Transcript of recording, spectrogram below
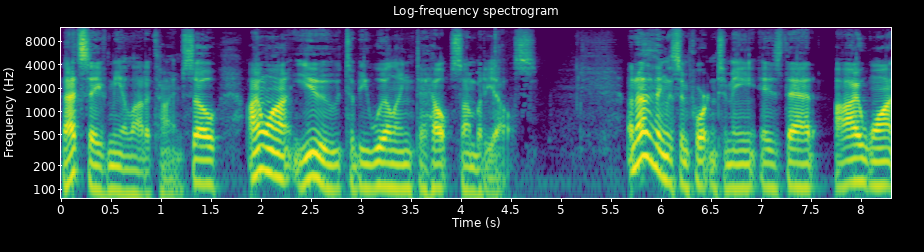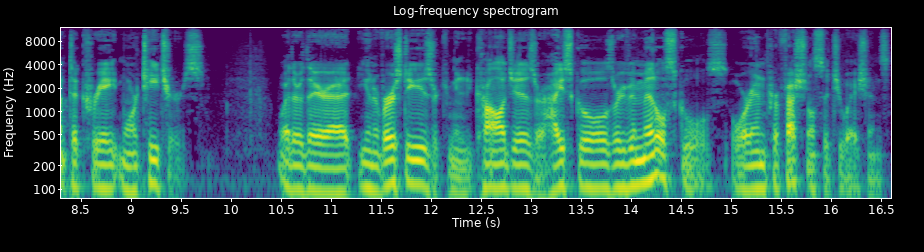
that saved me a lot of time. So I want you to be willing to help somebody else. Another thing that's important to me is that I want to create more teachers, whether they're at universities or community colleges or high schools or even middle schools or in professional situations.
